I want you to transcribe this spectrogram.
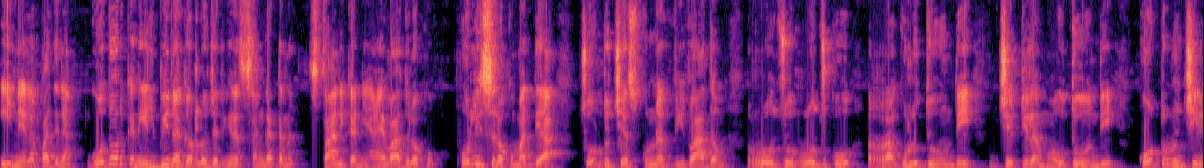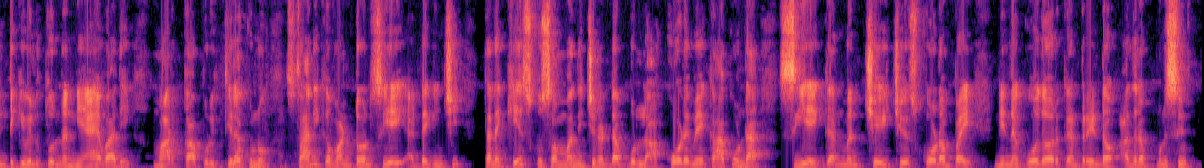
ఈ నెల పదిన గోదోర్కని ఎల్బీ నగర్లో జరిగిన సంఘటన స్థానిక న్యాయవాదులకు పోలీసులకు మధ్య చోటు చేసుకున్న వివాదం రోజు రోజుకు రగులుతూ ఉంది జటిలమవుతూ ఉంది. కోర్టు నుంచి ఇంటికి వెళుతున్న న్యాయవాది మార్కాపురి తిలకును స్థానిక వన్ టౌన్ సిఐ అడ్డగించి తన కేసుకు సంబంధించిన డబ్బు లాక్కోవడమే కాకుండా సిఐ గన్మన్ చేయి చేసుకోవడంపై నిన్న గోదావరికన్ రెండవ అదనపు మున్సిపల్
